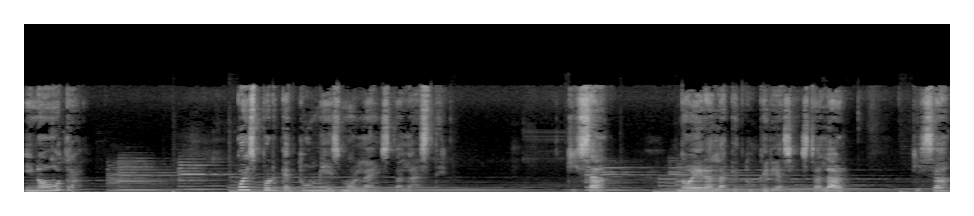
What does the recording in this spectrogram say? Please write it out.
y no otra? Pues porque tú mismo la instalaste. Quizá no era la que tú querías instalar, quizá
